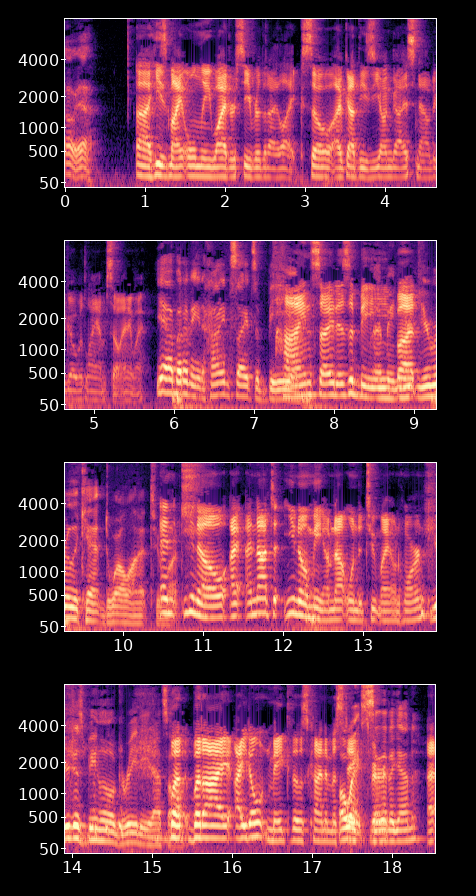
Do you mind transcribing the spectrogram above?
Oh yeah. Uh, he's my only wide receiver that I like. So I've got these young guys now to go with Lamb. So anyway, Yeah, but I mean, hindsight's a B. hindsight is a B, I mean, but you, you really can't dwell on it too and much. you know, I, I not to, you know me, I'm not one to toot my own horn. you're just being a little greedy. That's all. But but I I don't make those kind of oh mistakes. wait, say very- that again. I,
